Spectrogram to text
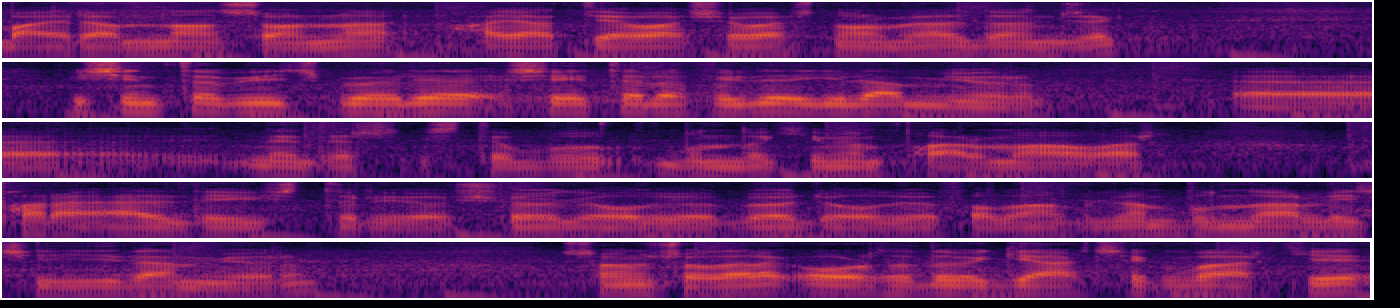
bayramdan sonra hayat yavaş yavaş normale dönecek. İşin tabii hiç böyle şey tarafıyla ilgilenmiyorum. Ee, nedir işte bu bunda kimin parmağı var para el değiştiriyor, şöyle oluyor, böyle oluyor falan filan bunlarla hiç ilgilenmiyorum. Sonuç olarak ortada bir gerçek var ki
